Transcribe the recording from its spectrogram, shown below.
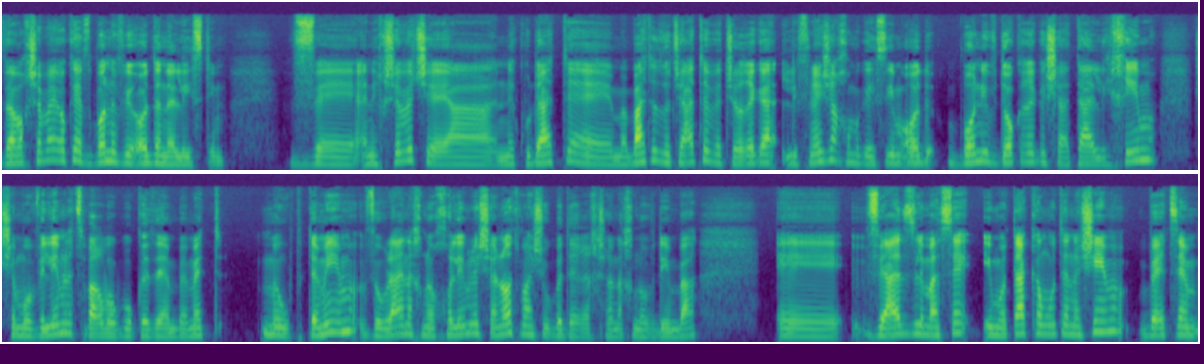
והמחשבה היא, אוקיי, אז בואו נביא עוד אנליסטים. ואני חושבת שהנקודת uh, מבט הזאת שאת הבאת, של רגע, לפני שאנחנו מגייסים עוד, בוא נבדוק רגע שהתהליכים שמובילים לצוואר בקבוק הזה הם באמת מאופטמים, ואולי אנחנו יכולים לשנות משהו בדרך שאנחנו עובדים בה. Uh, ואז למעשה, עם אותה כמות אנשים, בעצם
